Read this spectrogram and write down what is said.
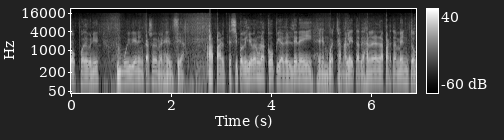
os puede venir muy bien en caso de emergencia. Aparte, si podéis llevar una copia del DNI en vuestra maleta, dejarla en el apartamento,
